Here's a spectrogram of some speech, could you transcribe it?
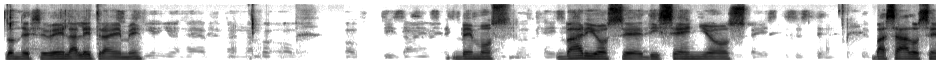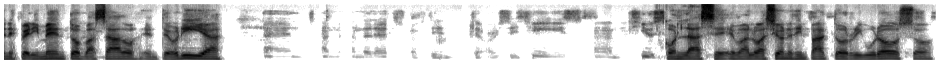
donde se ve la letra M, vemos varios eh, diseños basados en experimentos, basados en teoría, con las eh, evaluaciones de impacto riguroso,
